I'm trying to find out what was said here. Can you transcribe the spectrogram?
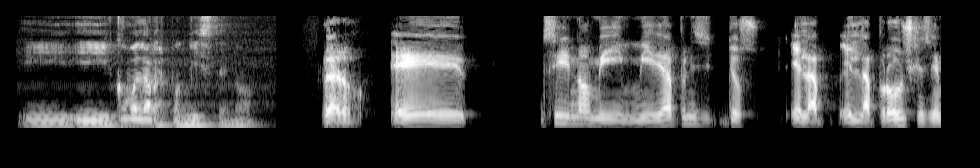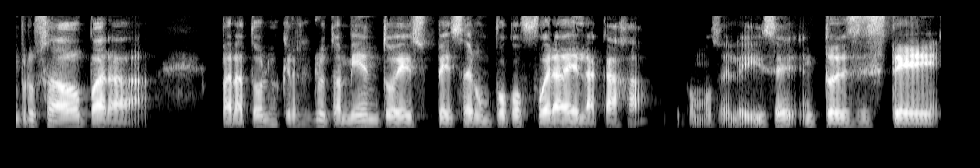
y, cómo la respondiste, ¿no? Claro. Eh, sí, no, mi, mi idea principal, el, el approach que siempre he usado para, para todos los que es reclutamiento es pensar un poco fuera de la caja, como se le dice. Entonces, este,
